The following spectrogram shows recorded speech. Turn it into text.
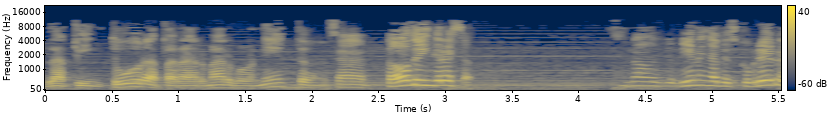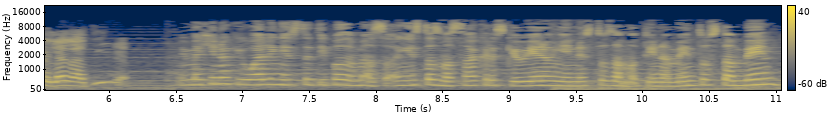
la pintura, para armar bonito, o sea, todo ingresa. No, vienen a descubrir el agua tibia. Me imagino que igual en este tipo de en estas masacres que vieron y en estos amotinamientos también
